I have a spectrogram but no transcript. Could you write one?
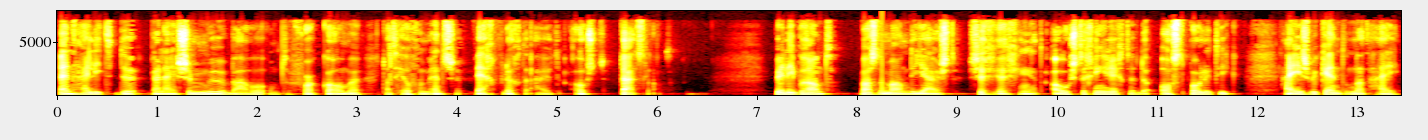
En hij liet de Berlijnse muur bouwen om te voorkomen dat heel veel mensen wegvluchten uit Oost-Duitsland. Willy Brandt was de man die juist zich richting het oosten ging richten, de Oostpolitiek. Hij is bekend omdat hij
